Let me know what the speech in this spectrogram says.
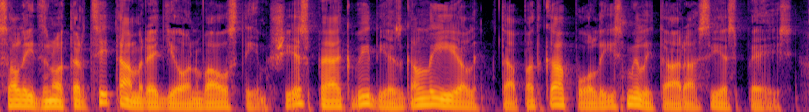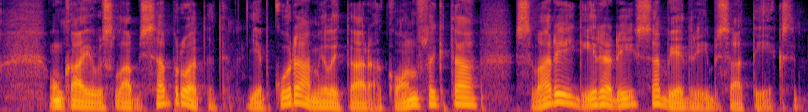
Salīdzinot ar citām reģionu valstīm, šie spēki bija diezgan lieli, tāpat kā polijas militārās iespējas. Un, kā jūs labi saprotat, jebkurā militārā konfliktā svarīgi ir arī sabiedrības attieksme.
